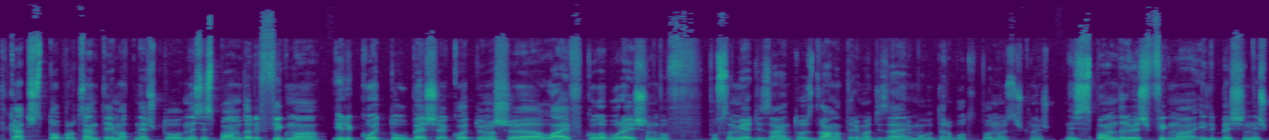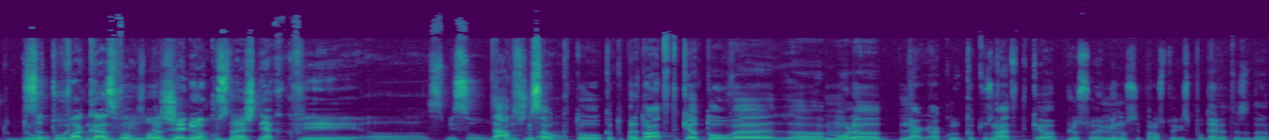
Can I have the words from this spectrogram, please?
Така че 100% имат нещо. Не си спомням дали Figma или който беше, който имаше live collaboration в по самия дизайн, т.е. двама-трима дизайнери могат да работят по едно и също нещо. Не си спомням дали беше Figma или беше нещо друго. За това казвам, Женю, ако знаеш някакви а, смисъл. Да, неща, смисъл, като, като предлагате такива тулове, а, моля, ня... ако като знаете такива плюсове и минуси, просто ги споделяте, за да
